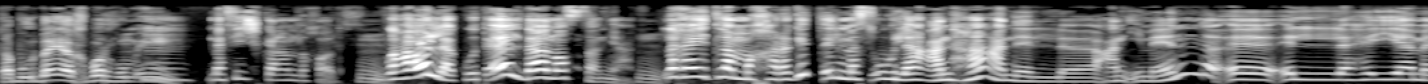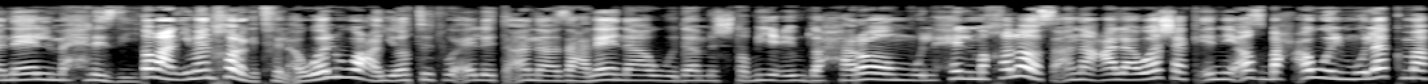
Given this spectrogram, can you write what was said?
طب والباقي أخبارهم إيه؟ مفيش الكلام ده خالص. وهقول لك واتقال ده نصا يعني. مم. لغاية لما خرجت المسؤولة عنها عن عن إيمان آه، اللي هي منال محرزي. طبعا إيمان خرجت في الأول وعيطت وقالت أنا زعلانة وده مش طبيعي وده حرام والحلم خلاص. أنا على وشك إني أصبح أول ملاكمة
